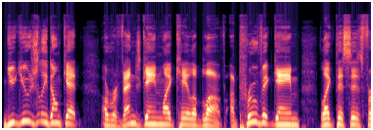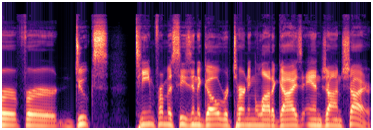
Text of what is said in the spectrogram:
You usually don't get a revenge game like Caleb Love, a prove it game like this is for for Duke's team from a season ago, returning a lot of guys and Jon Scheyer.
